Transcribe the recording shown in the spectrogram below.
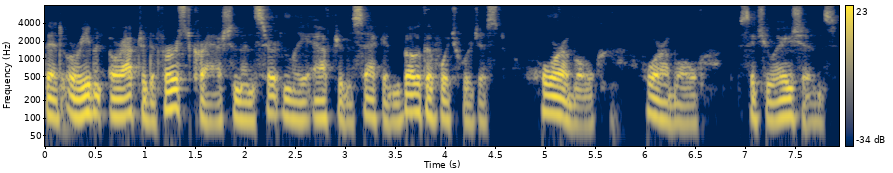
that or even or after the first crash and then certainly after the second both of which were just horrible horrible situations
